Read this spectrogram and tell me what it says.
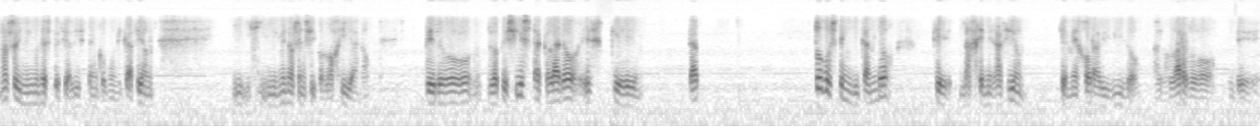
No, soy ningún especialista en comunicación y, y, menos en psicología, ¿no? Pero lo que sí está claro es que todo está indicando que la generación que mejor ha vivido a lo largo de,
